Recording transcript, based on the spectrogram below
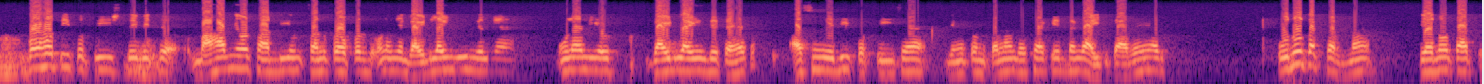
ਬਹੁਤ ਹੀ ਤਫਤੀਸ਼ ਦੇ ਵਿੱਚ ਬਾਹਰ ਨੇ ਔਰ ਸਾਡੀ, ਸਾਨੂੰ ਪ੍ਰੋਪਰ ਉਹਨਾਂ ਦੀਆਂ ਗਾਈਡਲਾਈਨ ਵੀ ਮਿਲਦੀਆਂ, ਉਹਨਾਂ ਦੀ ਉਸ ਗਾਈਡਲਾਈਨ ਦੇ ਤਹਿਤ ਅਸੀਂ ਇਹਦੀ ਤਫਤੀਸ਼ ਹੈ ਜਿਵੇਂ ਤੁਹਾਨੂੰ ਪਹਿਲਾਂ ਦੱਸਿਆ ਕਿ ਡੰਗਾਈ 'ਚ ਕਰ ਰਹੇ ਹਾਂ ਔਰ ਉਦੋਂ ਤੱਕ ਕਰਨਾ ਜਦੋਂ ਤੱਕ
